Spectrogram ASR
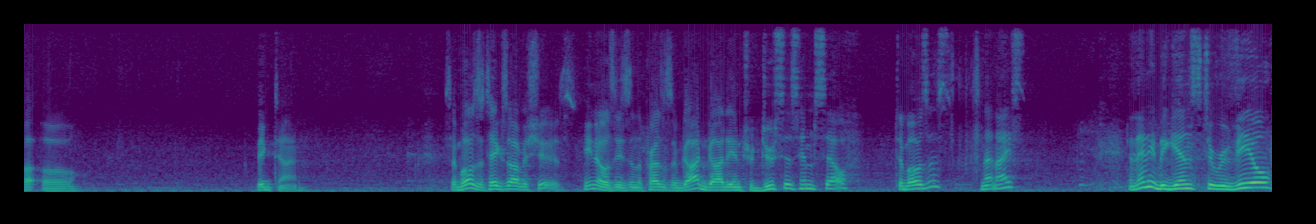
Uh oh. Big time. So Moses takes off his shoes. He knows he's in the presence of God. God introduces himself to Moses. Isn't that nice? And then he begins to reveal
